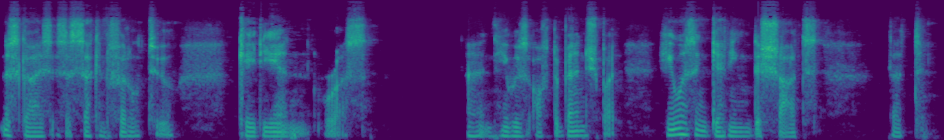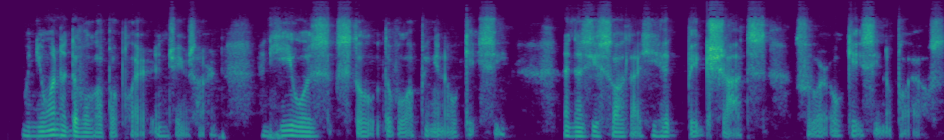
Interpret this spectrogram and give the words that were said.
this guy's is a second fiddle to KD and Russ. And he was off the bench, but he wasn't getting the shots that when you want to develop a player in James Harden, and he was still developing in OKC. And as you saw that he had big shots for OKC in the playoffs.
